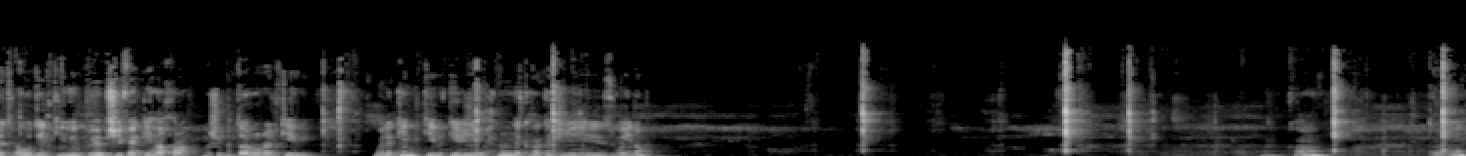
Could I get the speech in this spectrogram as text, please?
تقدري تعوضي الكيوي بشي فاكهه أخرى ماشي بالضرورة الكيوي. ولكن الكيوي كيجي واحد النكهه كتجي زوينة. هكا. طيب.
